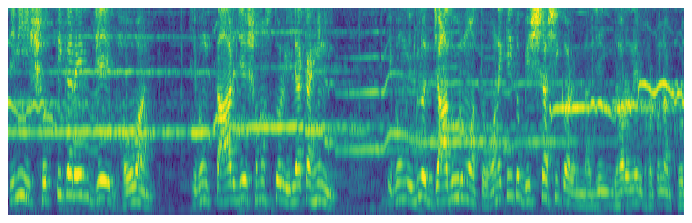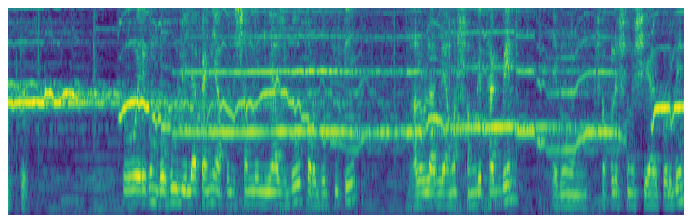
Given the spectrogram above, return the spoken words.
তিনি সত্যিকারের যে ভগবান এবং তার যে সমস্ত লীলা কাহিনী এবং এগুলো জাদুর মতো। অনেকেই তো বিশ্বাসই করেন না যে এই ধরনের ঘটনা ঘটত। তো এরকম বহু লীলা কাহিনী আপনাদের সামনে নিয়ে আসব পরবর্তীতে। ভালো লাগলে আমার সঙ্গে থাকবেন এবং সকলের সঙ্গে শেয়ার করবেন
